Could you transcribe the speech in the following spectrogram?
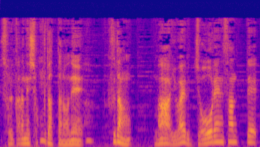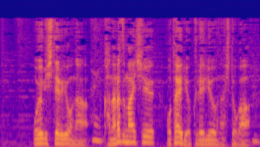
それからねショックだったのはねはい普段まあいわゆる常連さんってお呼びしているような、はい。必ず毎週お便りをくれるような人が、うん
